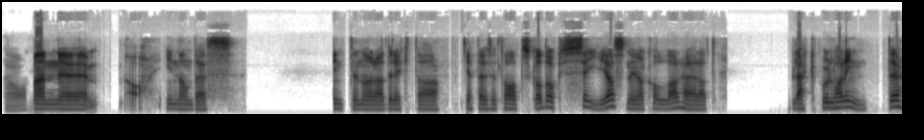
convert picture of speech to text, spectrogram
Ja. Men eh, ja, innan dess inte några direkta jätteresultat. Ska dock sägas när jag kollar här att Blackpool har inte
